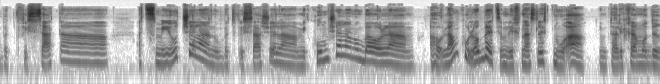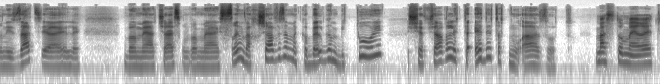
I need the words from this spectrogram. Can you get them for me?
בתפיסת העצמיות שלנו, בתפיסה של המיקום שלנו בעולם. העולם כולו בעצם נכנס לתנועה עם תהליכי המודרניזציה האלה במאה ה-19 ובמאה ה-20, ועכשיו זה מקבל גם ביטוי שאפשר לתעד את התנועה הזאת. מה זאת אומרת?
